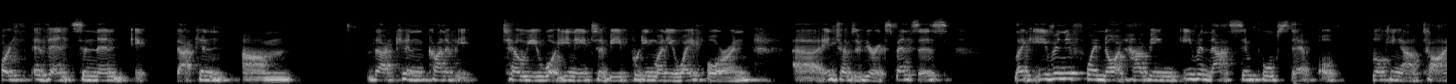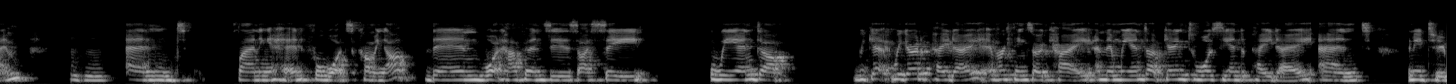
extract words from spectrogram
both events and then it, that can um, that can kind of tell you what you need to be putting money away for and uh, in terms of your expenses like even if we're not having even that simple step of blocking out time mm-hmm. and planning ahead for what's coming up then what happens is i see we end up we get we go to payday everything's okay and then we end up getting towards the end of payday and we need to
